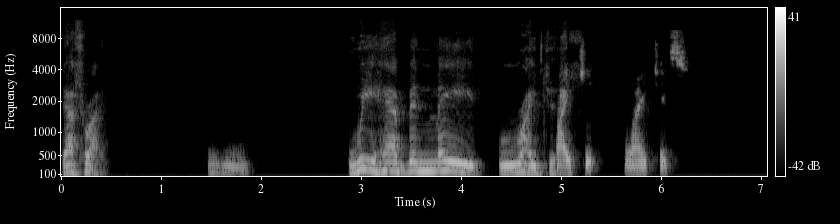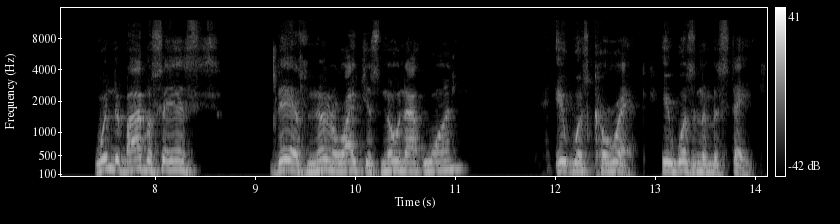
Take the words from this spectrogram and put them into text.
That's right. Mm-hmm. We have been made righteous. Righteous. Righteous. When the Bible says there's none righteous, no, not one, it was correct. It wasn't a mistake.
